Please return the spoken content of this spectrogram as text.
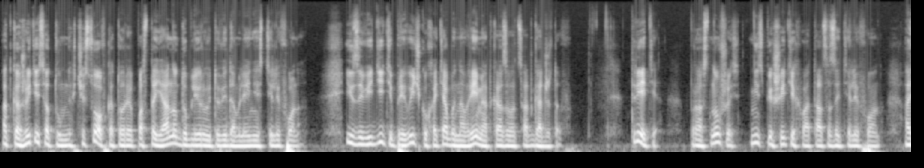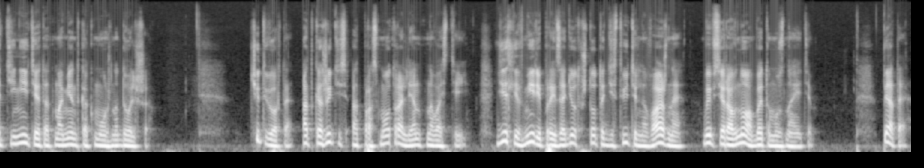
Откажитесь от умных часов, которые постоянно дублируют уведомления с телефона. И заведите привычку хотя бы на время отказываться от гаджетов. Третье. Проснувшись, не спешите хвататься за телефон. Оттяните этот момент как можно дольше. Четвертое. Откажитесь от просмотра лент новостей. Если в мире произойдет что-то действительно важное, вы все равно об этом узнаете. Пятое.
